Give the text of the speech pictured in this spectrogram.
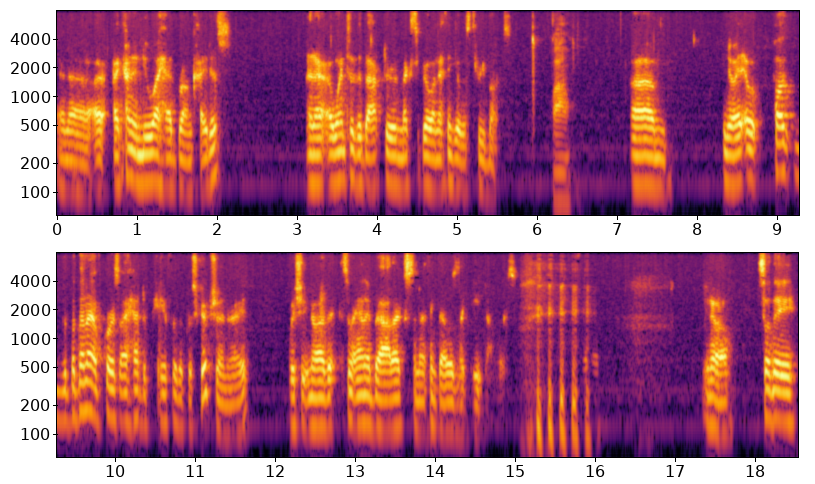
and uh, I, I kind of knew I had bronchitis, and I, I, went to the doctor in Mexico, and I think it was three bucks. Wow. Um, you know, it, but then I, of course I had to pay for the prescription, right? Which you know, some antibiotics, and I think that was like eight dollars. you know, so they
